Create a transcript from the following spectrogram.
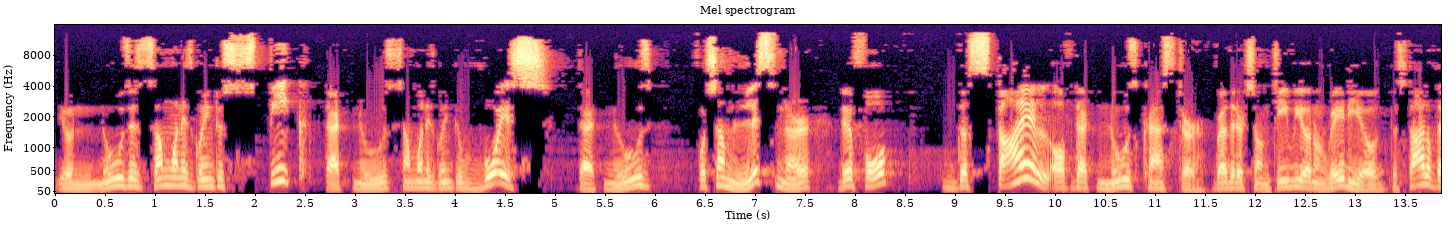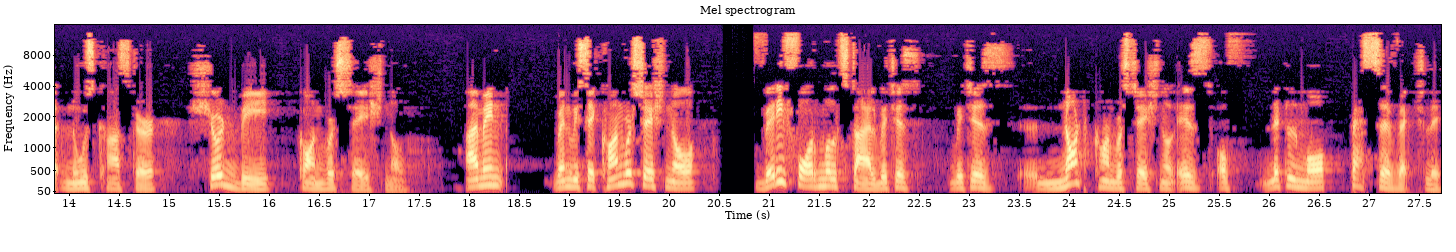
your news is, someone is going to speak that news, someone is going to voice that news for some listener, therefore, the style of that newscaster, whether it's on TV or on radio, the style of that newscaster should be conversational. I mean, when we say conversational, very formal style which is which is uh, not conversational is of little more passive actually.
